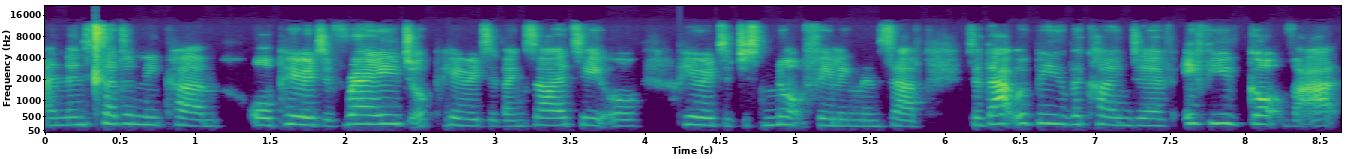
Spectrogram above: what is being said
and then suddenly come or periods of rage or periods of anxiety or periods of just not feeling themselves so that would be the kind of if you've got that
